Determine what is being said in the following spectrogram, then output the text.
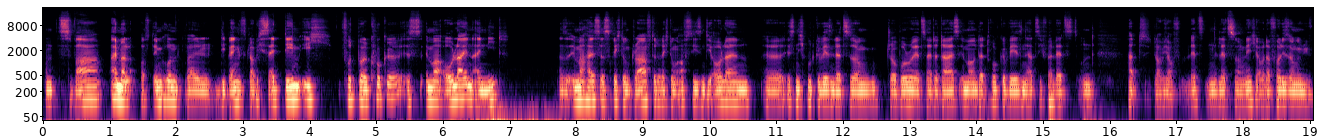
Und zwar einmal aus dem Grund, weil die Bengals, glaube ich, seitdem ich Football gucke, ist immer O-Line ein Need. Also immer heißt es Richtung Draft oder Richtung Offseason, die O-Line äh, ist nicht gut gewesen letzte Saison. Joe Burrow, jetzt seit er da ist, immer unter Druck gewesen, er hat sich verletzt und hat, glaube ich, auch letzt, der letzten Saison nicht, aber davor die Saison irgendwie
